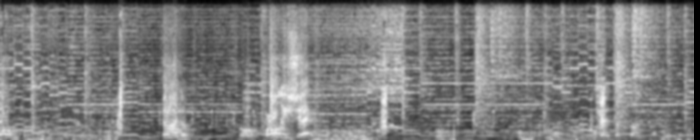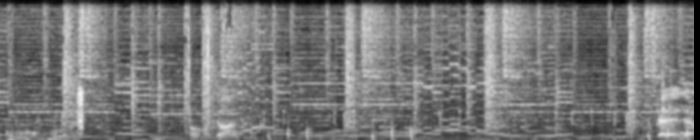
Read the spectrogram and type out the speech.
Oh! Got him! Oh, holy shit! Oh my god. There.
